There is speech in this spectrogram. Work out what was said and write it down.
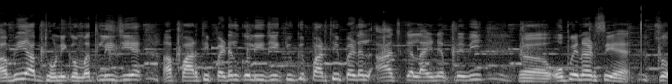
अभी आप धोनी को मत लीजिए, आप पार्थिव पटेल को लीजिए, क्योंकि पार्थिव पटेल आज का लाइनअप में भी ओपनर्स ही हैं। सो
